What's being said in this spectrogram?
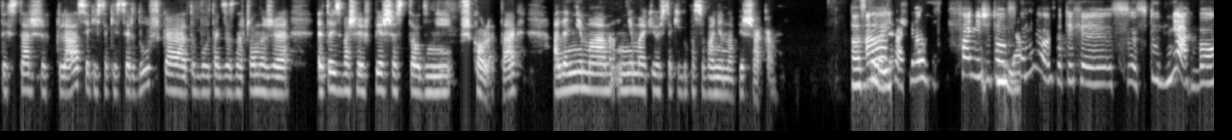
tych starszych klas, jakieś takie serduszka, to było tak zaznaczone, że to jest wasze już pierwsze 100 dni w szkole, tak? Ale nie ma, nie ma jakiegoś takiego pasowania na pierwszaka. A z kolei... A, tak, no, fajnie, że to wspomniałaś o tych e, studniach, bo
